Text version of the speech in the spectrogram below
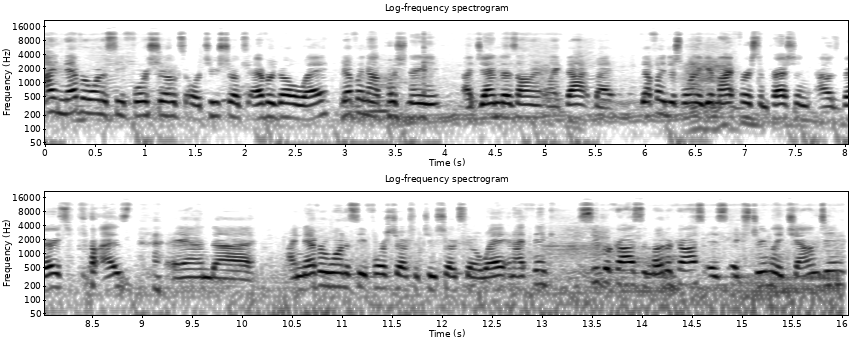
I never want to see four strokes or two strokes ever go away. Definitely not pushing any agendas on it like that, but definitely just want to give my first impression. I was very surprised, and uh, I never want to see four strokes or two strokes go away. And I think supercross and motocross is extremely challenging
